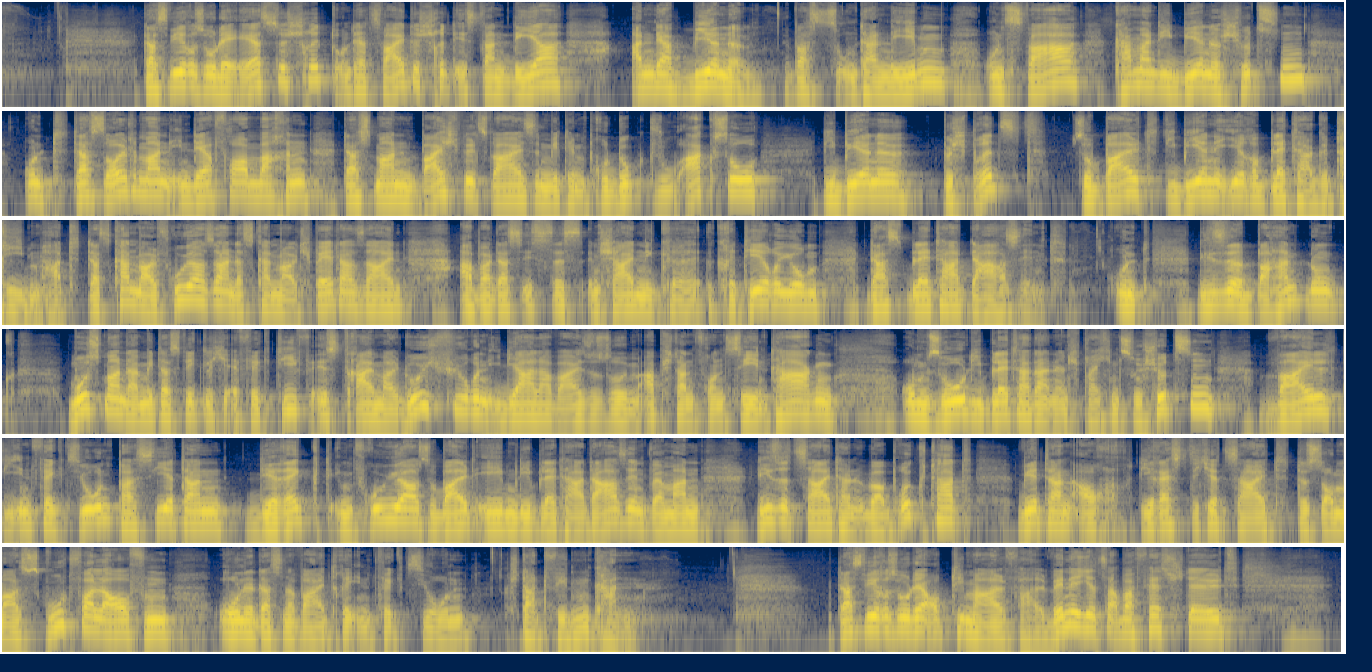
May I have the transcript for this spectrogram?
Das wäre so der erste Schritt. Und der zweite Schritt ist dann der, an der Birne was zu unternehmen. Und zwar kann man die Birne schützen. Und das sollte man in der Form machen, dass man beispielsweise mit dem Produkt Duaxo die Birne bespritzt, sobald die Birne ihre Blätter getrieben hat. Das kann mal früher sein, das kann mal später sein, aber das ist das entscheidende Kriterium, dass Blätter da sind. Und diese Behandlung muss man, damit das wirklich effektiv ist, dreimal durchführen, idealerweise so im Abstand von zehn Tagen, um so die Blätter dann entsprechend zu schützen, weil die Infektion passiert dann direkt im Frühjahr, sobald eben die Blätter da sind. Wenn man diese Zeit dann überbrückt hat, wird dann auch die restliche Zeit des Sommers gut verlaufen, ohne dass eine weitere Infektion stattfinden kann. Das wäre so der Optimalfall. Wenn ihr jetzt aber feststellt,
